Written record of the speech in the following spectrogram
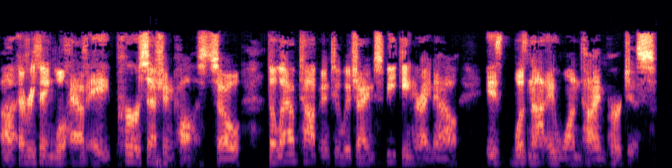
Uh, everything will have a per session cost. So the laptop into which I am speaking right now is was not a one time purchase,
